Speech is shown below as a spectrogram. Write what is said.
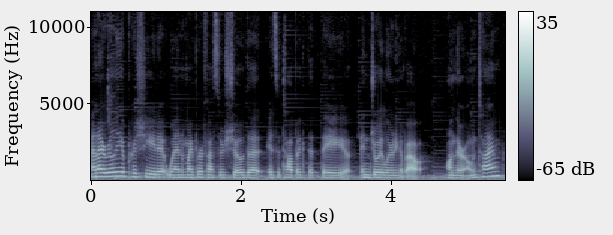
And I really appreciate it when my professors show that it's a topic that they enjoy learning about on their own time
